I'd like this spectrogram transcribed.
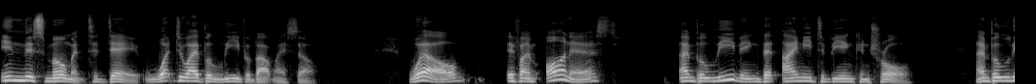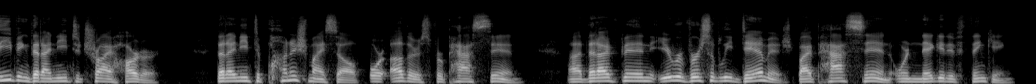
in this moment today? What do I believe about myself? Well, if I'm honest, I'm believing that I need to be in control. I'm believing that I need to try harder, that I need to punish myself or others for past sin, uh, that I've been irreversibly damaged by past sin or negative thinking,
